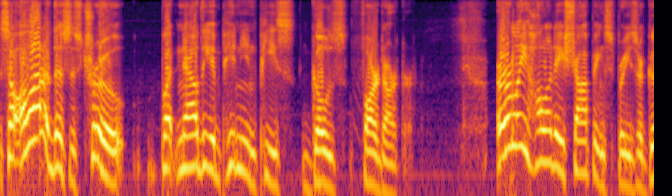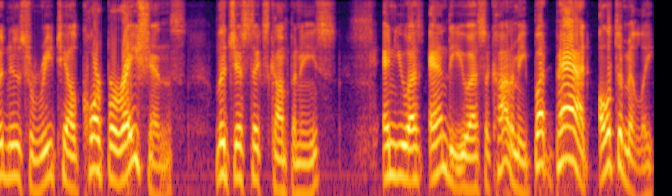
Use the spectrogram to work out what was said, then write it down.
so a lot of this is true, but now the opinion piece goes far darker. Early holiday shopping sprees are good news for retail corporations, logistics companies, and US and the US economy, but bad ultimately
